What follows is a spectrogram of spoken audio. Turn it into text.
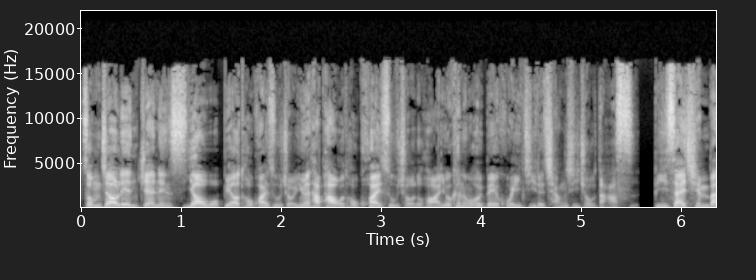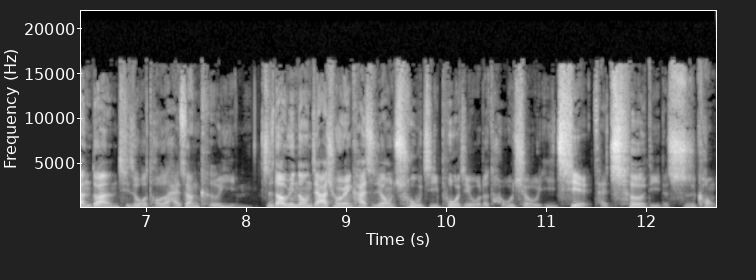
总教练 Jennings 要我不要投快速球，因为他怕我投快速球的话，有可能会被回击的强袭球打死。比赛前半段其实我投的还算可以，直到运动家球员开始用触击破解我的投球，一切才彻底的失控。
